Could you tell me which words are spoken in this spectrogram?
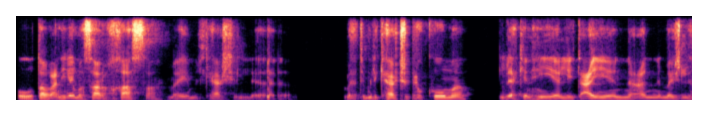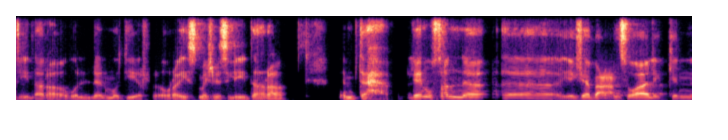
وطبعا هي مصارف خاصة ما يملكهاش ما تملكهاش الحكومة لكن هي اللي تعين عن مجلس الإدارة والمدير ورئيس مجلس الإدارة متاعها لين وصلنا آه، إجابة عن سؤالك إن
